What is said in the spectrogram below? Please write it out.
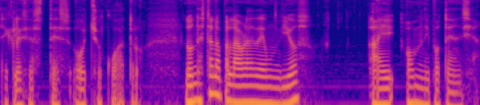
Eclesiastes 8:4. Donde está la palabra de un Dios, hay omnipotencia.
